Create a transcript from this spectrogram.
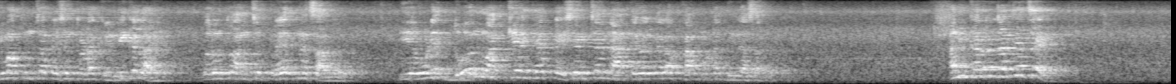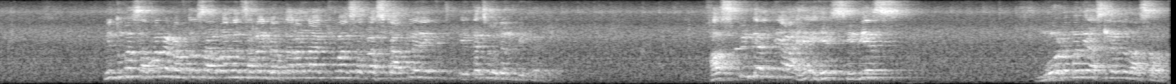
किंवा तुमचा पेशंट थोडा क्रिटिकल आहे परंतु आमचे प्रयत्न चालू आहेत. एवढे दोन वाक्य त्या पेशंटच्या नातेवाईकाला फार मोठा दिलासा देतात. आणि करणं गरजेचं आहे. मी तुम्हाला सर्वांना डॉक्टर साहेबांना सगळ्या डॉक्टरांना किंवा सगळ्या स्टाफला एक एकच विनंती करतो हॉस्पिटल जे आहे हे सिरियस मोडमध्ये असलेलं असावं.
